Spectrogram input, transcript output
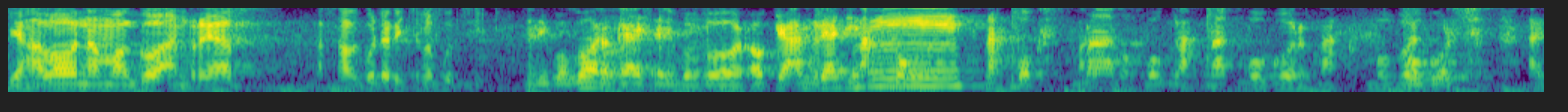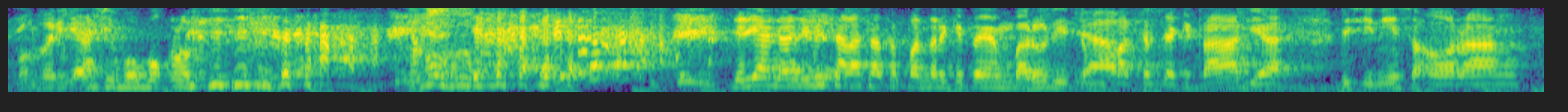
Ya halo, nama gue Andreas. Asal gue dari Cilebut sih. Dari Bogor guys, dari Bogor. Oke, Andreas ini Nakbox. Nakbox, Nak Nak Bogor. Naks Bogor Bogor. Bogor, iya. Nasi bobok lu. Jadi Andreas ini salah satu partner kita yang baru di tempat kerja kita. Dia di sini seorang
